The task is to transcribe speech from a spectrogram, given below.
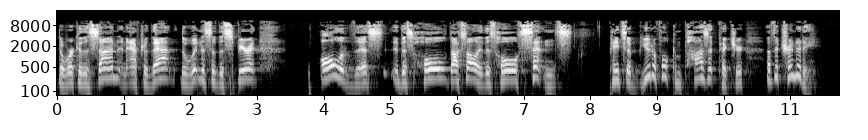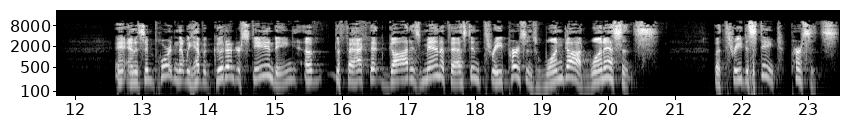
the work of the Son, and after that, the witness of the Spirit. All of this, this whole doxology, this whole sentence, paints a beautiful composite picture of the Trinity. And it's important that we have a good understanding of the fact that God is manifest in three persons. One God, one essence, but three distinct persons.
